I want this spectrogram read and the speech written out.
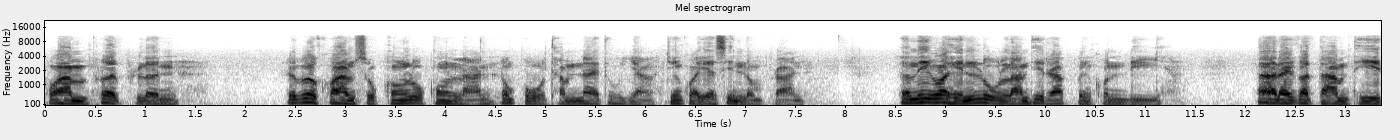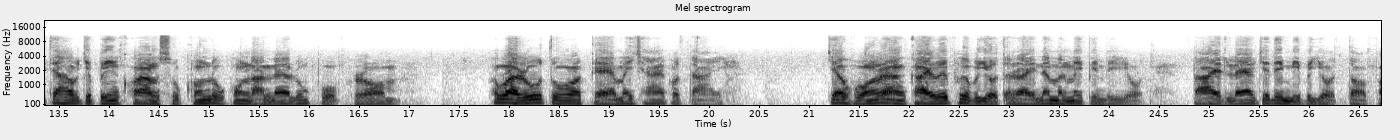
ความเพลิดเพลินหรือเพื่อความสุขของลูกของหลานหลวงปู่ทำได้ทุกอย่างจึงกว่าจะสิ้นลมปราณตอนนี้ก็เห็นลูกหลานที่รักเป็นคนดีถ้าอะไรก็ตามทีถ้าเขาจะเป็นความสุขของลูกของหลานแล้วลวงปู่พร้อม เพราะว่ารู้ตัวแก่ไม่ช้าก็ตาย จะหวงร่างกายไว้เพื่อประโยชน์อะไรนะั้นมันไม่เป็นประโยชน์ ตายแล้วจะได้มีประโยชน์ต่อไป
